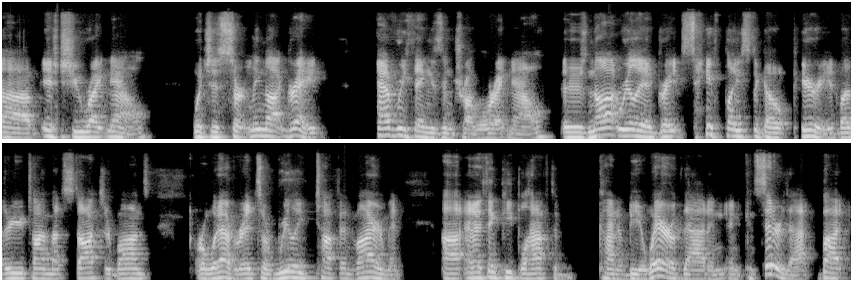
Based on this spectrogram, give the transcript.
uh, issue right now, which is certainly not great, everything is in trouble right now. There's not really a great safe place to go, period, whether you're talking about stocks or bonds or whatever. It's a really tough environment. Uh, and I think people have to kind of be aware of that and, and consider that. But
